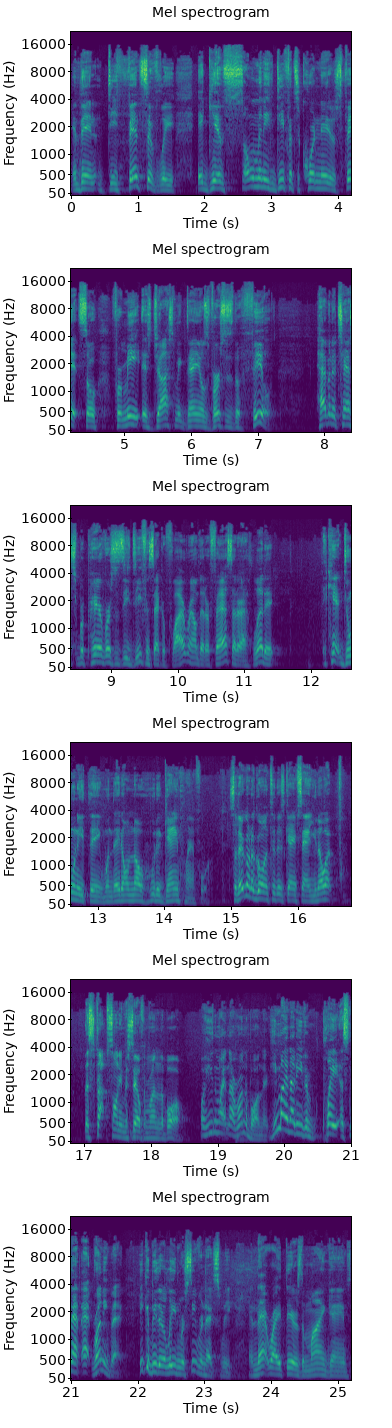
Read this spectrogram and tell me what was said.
and then defensively, it gives so many defensive coordinators fit. So for me, it's Josh McDaniels versus the field. Having a chance to prepare versus the defense that can fly around, that are fast, that are athletic, they can't do anything when they don't know who to game plan for. So they're going to go into this game saying, you know what? Let's stop Sony Michel from running the ball. Well, he might not run the ball next. He might not even play a snap at running back. He could be their leading receiver next week. And that right there is the mind games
